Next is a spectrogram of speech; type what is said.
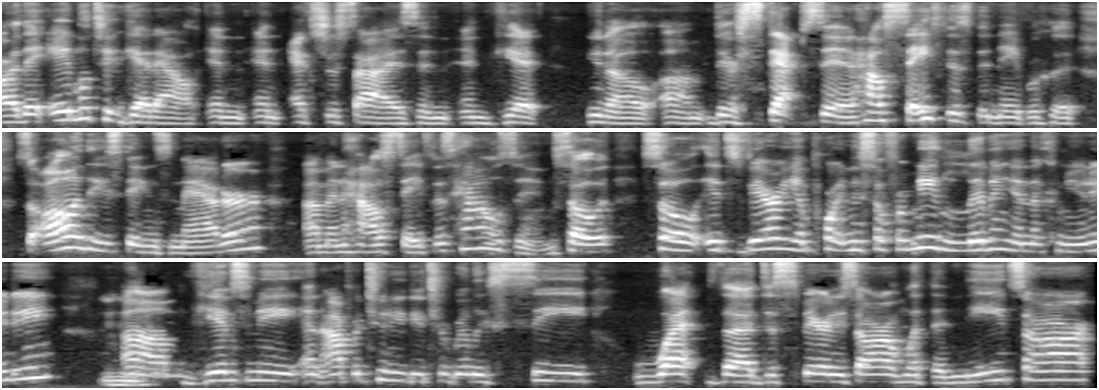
are they able to get out and and exercise and and get you know um, their steps in how safe is the neighborhood so all of these things matter um, and how safe is housing so so it's very important And so for me living in the community Mhm. um, gives me an opportunity to really see what the disparities are and what the needs are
